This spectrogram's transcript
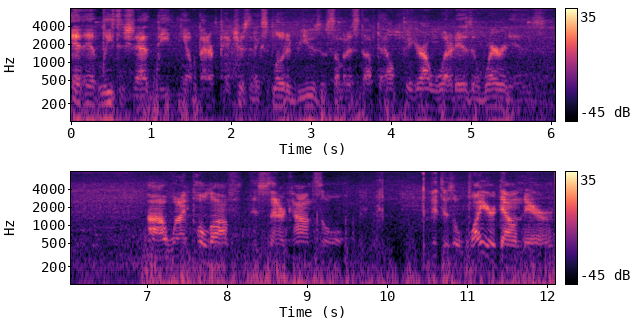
it, at least it should have deep, you know, better pictures and exploded views of some of this stuff to help figure out what it is and where it is. Uh, when I pulled off this center console, that there's a wire down there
